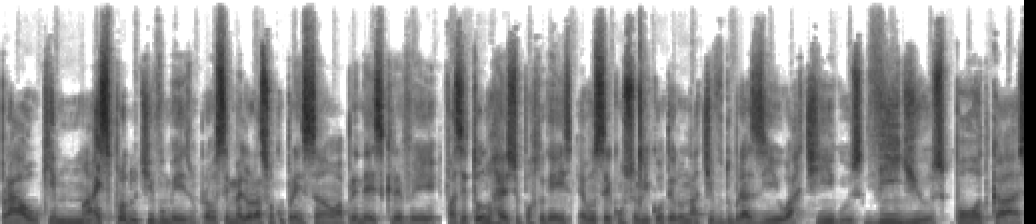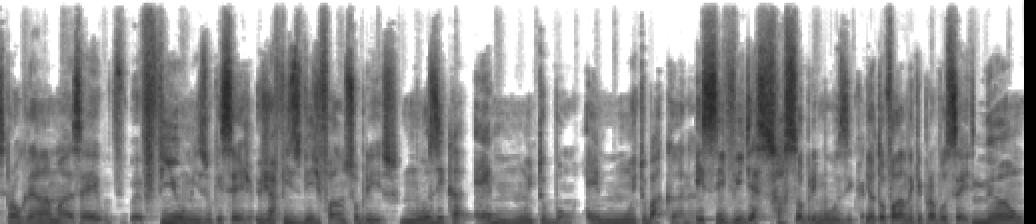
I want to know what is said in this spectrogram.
para algo que é mais produtivo mesmo, para você melhorar sua compreensão, aprender a escrever, fazer todo o resto em português, é você consumir conteúdo nativo do Brasil, artigos, vídeos, podcasts, programas, é, filmes, o que seja. Eu já fiz vídeo falando sobre isso. Música é muito bom, é muito bacana. Esse vídeo é só sobre música. E eu tô falando aqui para vocês, não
